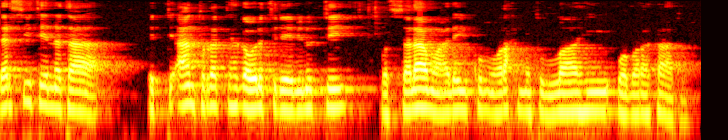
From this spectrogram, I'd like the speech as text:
درسيت انتا اتيان ترتها قولتي دي بنتي والسلام عليكم ورحمه الله وبركاته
